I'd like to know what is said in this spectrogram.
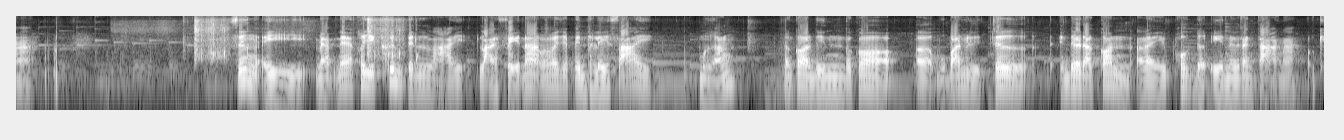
อ่าซึ่งไอ้แมปเนี้ยเขาจะขึ้นเป็นหลายหลายเฟสหนะไม่ว่าจะเป็นทะเลทรายเหมือง แล้วก็ดินแล้วก็เอ่อหมู่บ้านวิลเลจเจอร์เอนเดอร์ดากอนอะไรพวกเดอะเอ็นอะไรต่าง ๆ นะ โอเค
